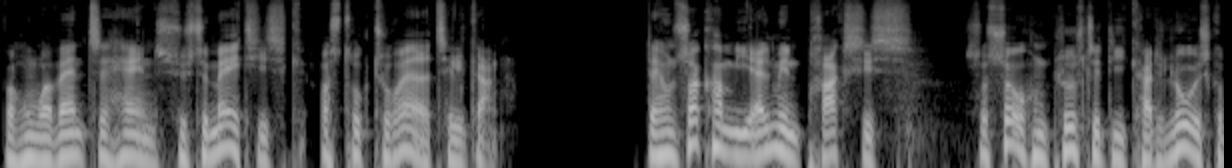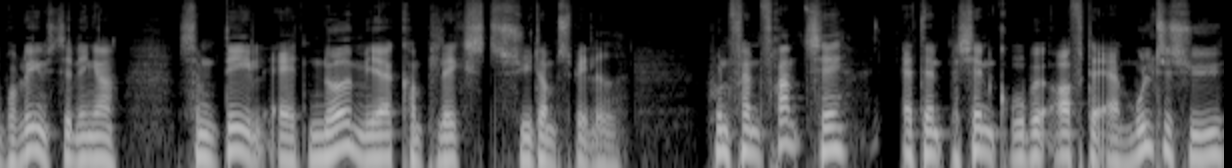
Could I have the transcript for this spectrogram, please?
hvor hun var vant til at have en systematisk og struktureret tilgang. Da hun så kom i almen praksis, så så hun pludselig de kardiologiske problemstillinger som del af et noget mere komplekst sygdomsbillede. Hun fandt frem til, at den patientgruppe ofte er multisyge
